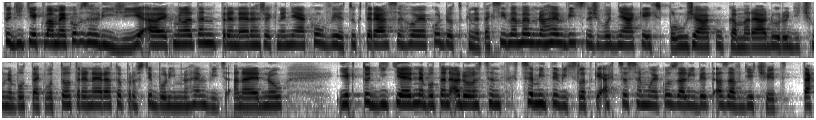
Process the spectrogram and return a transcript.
to dítě k vám jako vzhlíží a jakmile ten trenér řekne nějakou větu, která se ho jako dotkne, tak si veme mnohem víc než od nějakých spolužáků, kamarádů, rodičů nebo tak. Od toho trenéra to prostě bolí mnohem víc a najednou jak to dítě nebo ten adolescent chce mít ty výsledky a chce se mu jako zalíbit a zavděčit, tak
